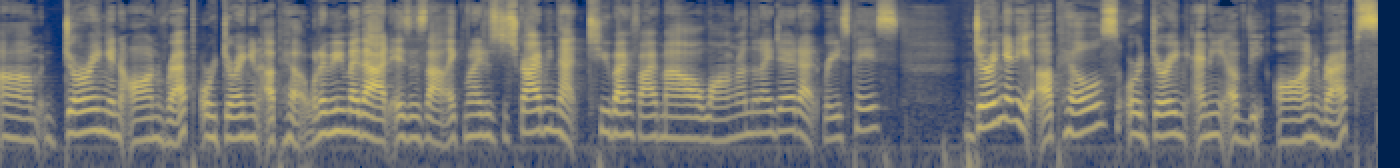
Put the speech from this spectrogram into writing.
um, during an on rep or during an uphill. What I mean by that is, is that like when I was describing that two by five mile long run that I did at race pace, during any uphills or during any of the on reps,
